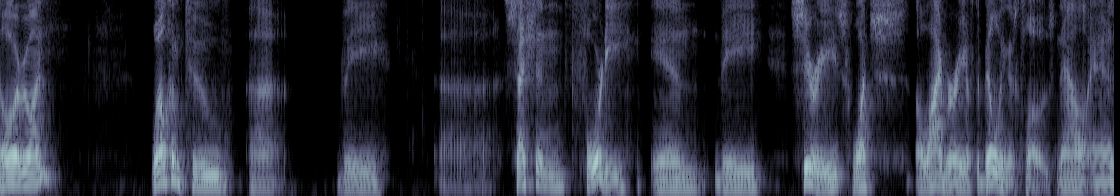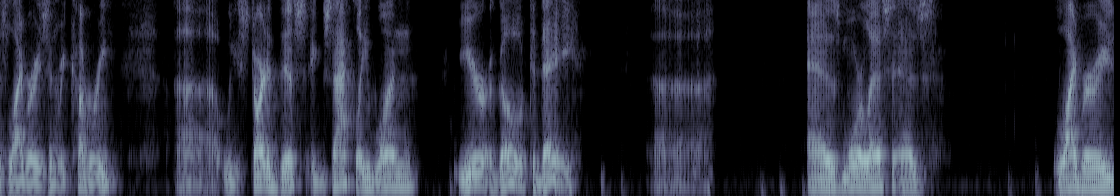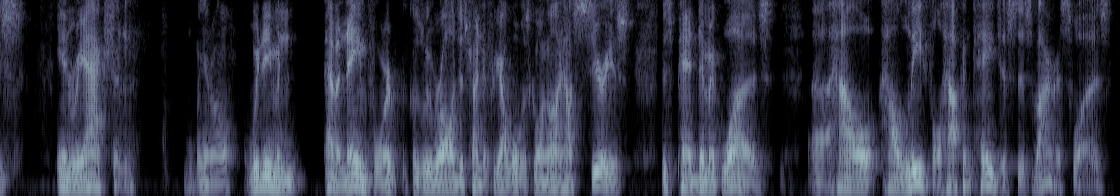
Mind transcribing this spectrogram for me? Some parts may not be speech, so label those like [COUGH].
Hello, everyone. Welcome to uh, the uh, session 40 in the series, What's a Library if the building is closed? Now as libraries in recovery. Uh, we started this exactly one year ago today uh, as more or less as libraries in reaction you know, we didn't even have a name for it because we were all just trying to figure out what was going on, how serious this pandemic was, uh, how, how lethal, how contagious this virus was.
